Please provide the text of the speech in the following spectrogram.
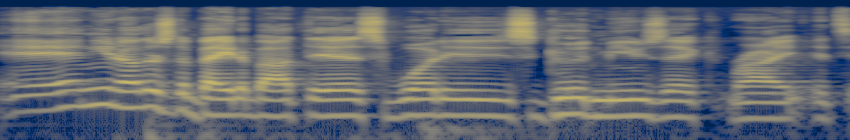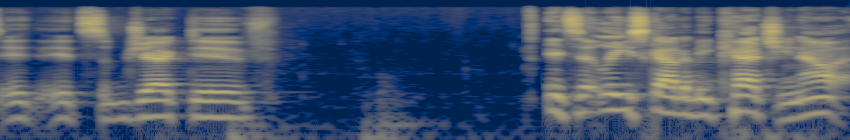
and you know, there's debate about this. What is good music, right? It's it, it's subjective. It's at least got to be catchy. Now,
